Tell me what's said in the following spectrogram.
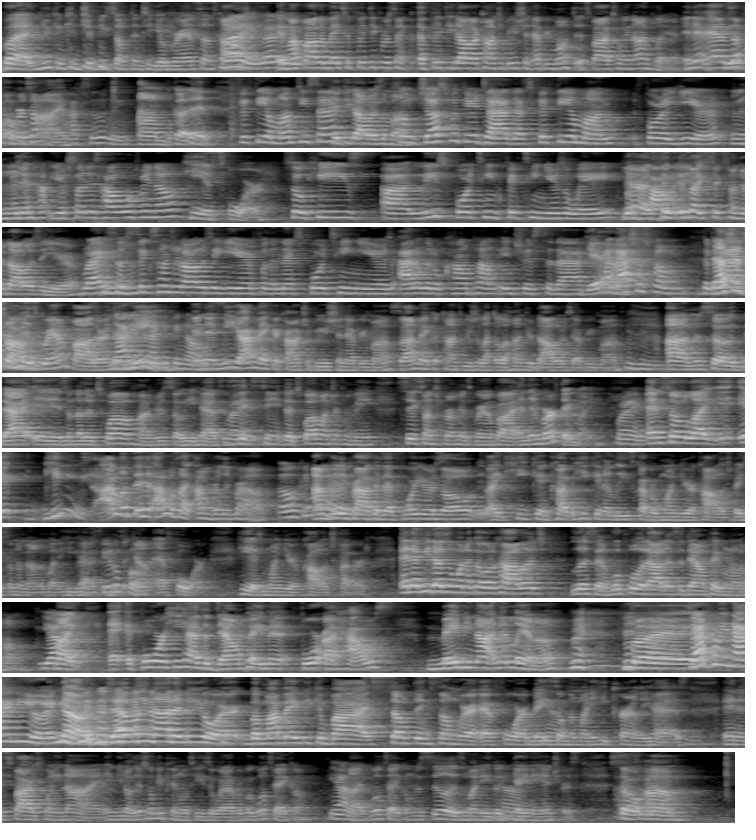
but you can contribute something to your grandson's college. Right, right. And my father makes a fifty percent, a fifty dollar contribution every month. It's five twenty nine plan, and it adds up over time. Absolutely. Um, because and Fifty a month, you said. fifty dollars a month. So just with your dad, that's fifty a month for a year, Mm-hmm. and then your son is how old right now? he is four. So he's uh, at least 14, 15 years away from Yeah, it's, it's like six hundred dollars a year. Right, so six hundred dollars a year for the next fourteen years. Add a little compound interest to that. Yeah. and that's just from the That's just from his grandfather. and Not then even me, everything and then me. I make a contribution every month, so I make a contribution like a hundred dollars every month. Mm-hmm. Um, so that is another twelve hundred. So he has a Right. sixteen, the twelve hundred for me, six hundred from his grandpa, and then birthday money. Right. And so like it, it, he, I looked at I was like, I'm really proud. Okay. I'm really proud because at four years old, like he can cover, he can at least cover one year of college based on the amount of money he That's has in his account. At four, he has one year of college covered. And if he doesn't want to go to college, listen, we'll pull it out as a down payment on a home. Yeah. Like at at four, he has a down payment for a house, maybe not in Atlanta, but Definitely not in New York. no, definitely not in New York. But my baby can buy something somewhere at four based on the money he currently has, and it's five twenty nine. And you know, there's gonna be penalties or whatever, but we'll take them. Yeah. like we'll take them. It still is money to Yeah. gaining interest. So Absolutely. um,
